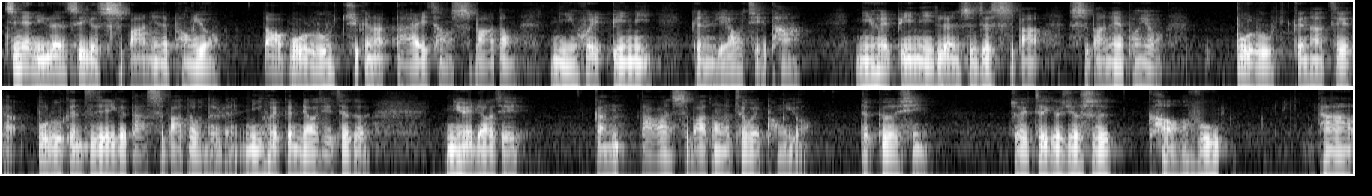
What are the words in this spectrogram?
今天你认识一个十八年的朋友，倒不如去跟他打一场十八洞，你会比你。更了解他，你会比你认识这十八十八年的朋友，不如跟他直接打，不如跟直接一个打十八洞的人，你会更了解这个，你会了解刚打完十八洞的这位朋友的个性，所以这个就是高尔夫，它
